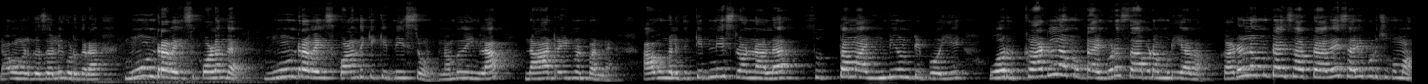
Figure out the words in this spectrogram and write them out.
நான் உங்களுக்கு சொல்லிக் கொடுக்குறேன். மூன்றரை வயசு குழந்தை மூன்றரை வயசு குழந்தைக்கு கிட்னி ஸ்டோன் நம்புவீங்களா? நான் ட்ரீட்மெண்ட் பண்ணேன். அவங்களுக்கு கிட்னி ஸ்டோன்னால் சுத்தமாக இம்யூனிட்டி போய் ஒரு கடலை மிட்டாய் கூட சாப்பிட முடியாதான். கடலை மிட்டாய் சாப்பிட்டாவே சளி பிடிச்சிக்குமா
